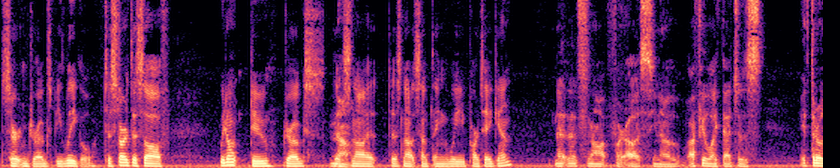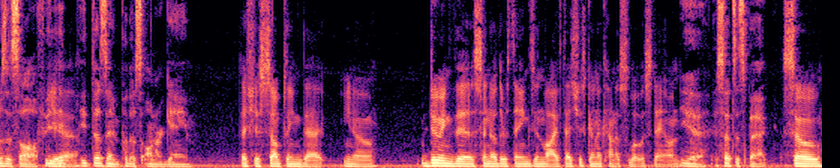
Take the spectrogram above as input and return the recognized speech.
certain drugs be legal. To start this off, we don't do drugs. That's not that's not something we partake in. That that's not for us. You know, I feel like that just it throws us off. It, Yeah. It, it doesn't put us on our game. That's just something that, you know, doing this and other things in life that's just going to kind of slow us down. Yeah. It sets us back. So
